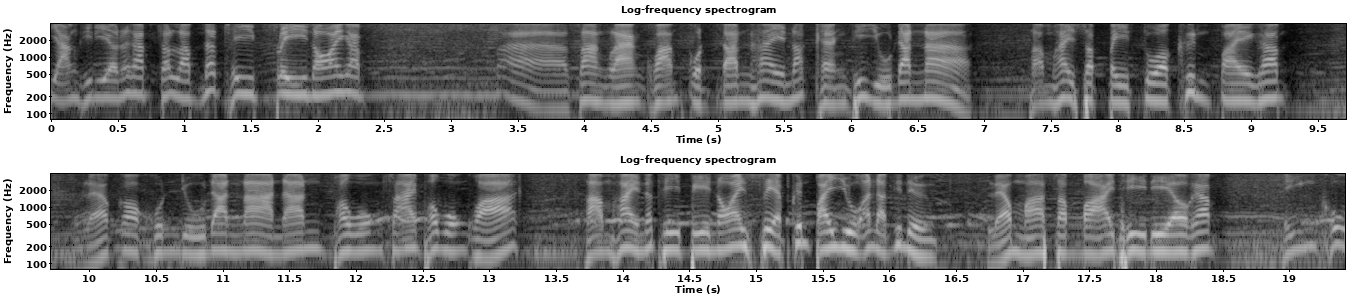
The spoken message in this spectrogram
อย่างทีเดียวนะครับสำหรับนาทีปรีน้อยครับสร้างแรงความกดดันให้นักแข่งที่อยู่ด้านหน้าทำให้สปีดตัวขึ้นไปครับ แล้วก็คุณอยู่ด้านหน้านั้นพะวงซ้ายพะวงขวาทำให้นาทีปีน้อยเสียบขึ้นไปอยู่อันดับที่หนึ่งแล้วมาสบายทีเดียวครับ ทิ้งคู่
